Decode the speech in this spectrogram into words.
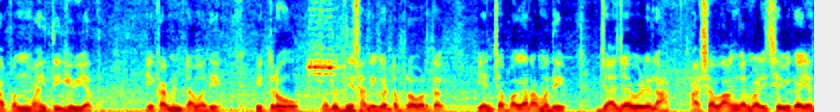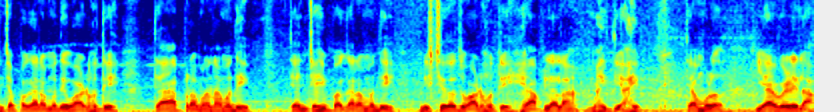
आपण माहिती घेऊयात. एका मिनिटामध्ये. मित्र हो मदतनीस आणि गटप्रवर्तक यांच्या पगारामध्ये ज्या ज्या वेळेला आशा व अंगणवाडी सेविका यांच्या पगारामध्ये वाढ होते त्या प्रमाणामध्ये त्यांच्याही पगारामध्ये निश्चितच वाढ होते हे आपल्याला माहिती आहे. त्यामुळं यावेळेला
